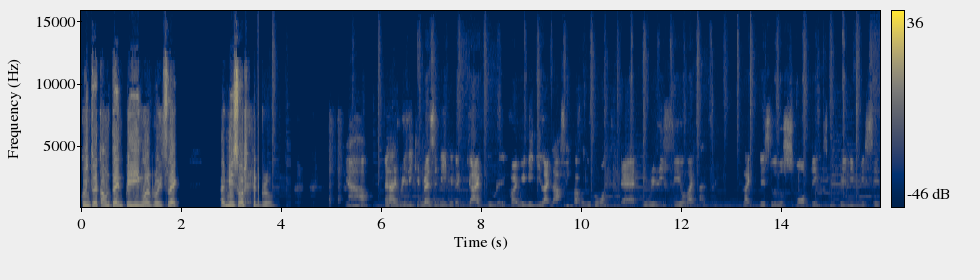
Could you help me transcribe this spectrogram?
going to the counter and paying all, bro. It's like I miss all that, bro. Yeah, and I really can resonate with the guy who really cried. We may be like laughing, but when you go on to that, you really feel like I've like these little small things. You really miss it.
